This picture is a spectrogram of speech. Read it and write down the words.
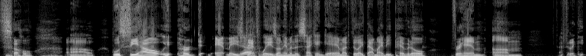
So uh, we'll see how her Aunt May's yeah. death weighs on him in the second game. I feel like that might be pivotal for him. Um, I feel like he,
